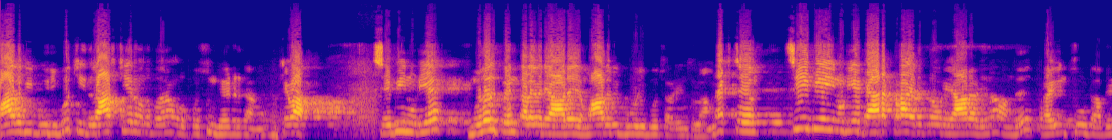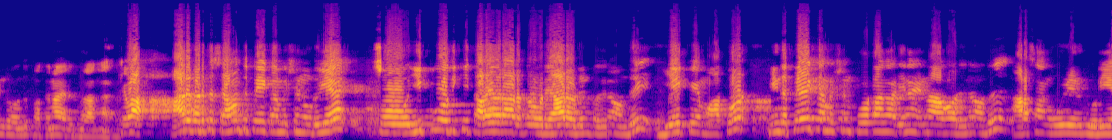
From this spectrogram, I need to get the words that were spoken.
மாதவி பூரிபூச் இது லாஸ்ட் இயர் வந்து பாத்தீங்கன்னா உங்களுக்கு கொஸ்டின் கேட்டிருக்காங்க. ஓகேவா செபியினுடைய முதல் பெண் தலைவர் யாரு? மாதவி பூரிபூச் அப்படின்னு சொல்லுவாங்க. நெக்ஸ்ட் சிபிஐனுடைய டைரக்டரா இருக்கிறவர் யார் அப்படின்னா வந்து பிரவீன் சூட் அப்படின்ற வந்து பாத்தீங்கன்னா இருக்கிறாங்க. ஓகேவா அதுக்கடுத்து செவன்த் பே கமிஷனுடைய சோ இப்போதைக்கு தலைவரா இருக்கிறவர் யார் அப்படின்னு பாத்தீங்கன்னா வந்து ஏ கே மாத்தோர் இந்த பே கமிஷன் போட்டாங்க அப்படின்னா என்ன ஆகும் அப்படின்னா வந்து அரசாங்க ஊழியர்களுடைய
